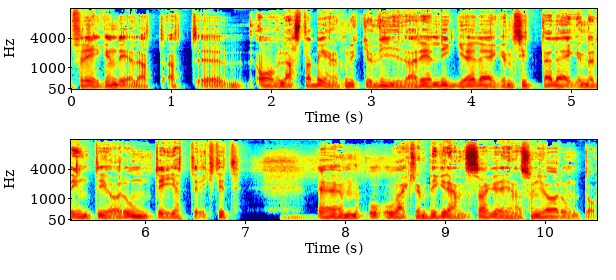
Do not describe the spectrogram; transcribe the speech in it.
för egen del att, att eh, avlasta benet mycket vidare, ligga i lägen, sitta i lägen där det inte gör ont, det är jätteviktigt. Ehm, och, och, verkligen begränsa grejerna som gör ont då,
